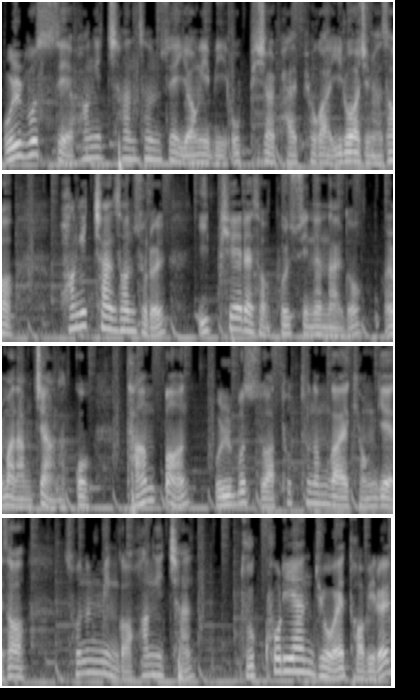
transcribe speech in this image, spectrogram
울브스의 황희찬 선수의 영입이 오피셜 발표가 이루어지면서 황희찬 선수를 EPL에서 볼 수 있는 날도 얼마 남지 않았고 다음번 울브스와 토트넘과의 경기에서 손흥민과 황희찬 두 코리안 듀오의 더비를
